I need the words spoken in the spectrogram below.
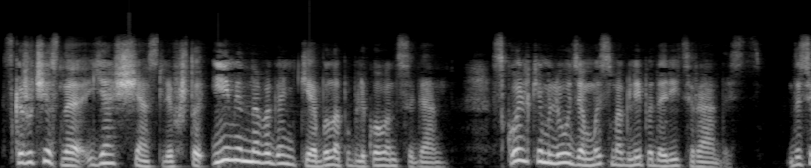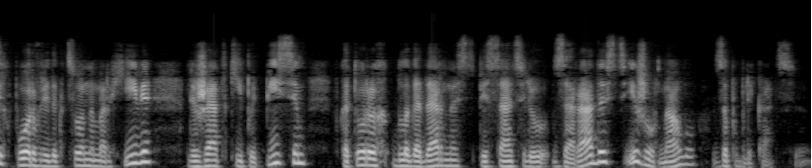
Скажу честно, я счастлив, что именно в «Огоньке» был опубликован «Цыган». Скольким людям мы смогли подарить радость. До сих пор в редакционном архиве лежат кипы писем, в которых благодарность писателю за радость и журналу за публикацию.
